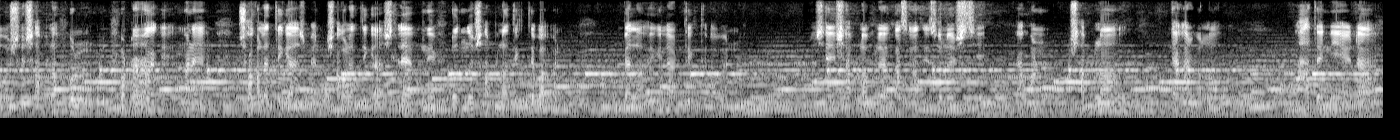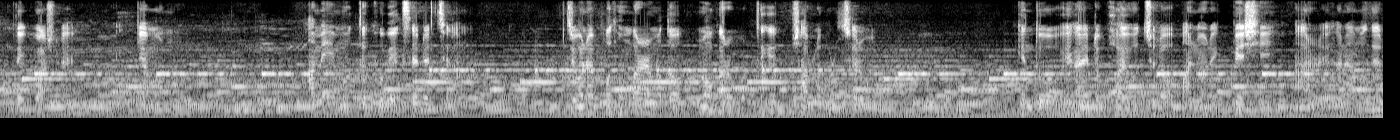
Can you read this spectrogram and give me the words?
অবশ্যই শাপলা ফুল ফোটার আগে মানে সকালের দিকে আসবেন। সকালের দিকে আসলে আপনি ফুটন্ত শাপলা দেখতে পাবেন। বেলা হয়ে গেলে। সেই শাপলা ফুলের কাছাকাছি চলে এসেছি। এখন শাপলা দেখার বেলা হাতে নিয়ে এটা দেখব আসলে কেমন। আমি এই মুহূর্তে খুবই এক্সাইটেড ছিলাম। জীবনে প্রথমবারের মতো নৌকার উপর থেকে শাপলা ফুল ছেড়ব। কিন্তু এখানে একটু ভয় হচ্ছিল, পানি অনেক বেশি, আর এখানে আমাদের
